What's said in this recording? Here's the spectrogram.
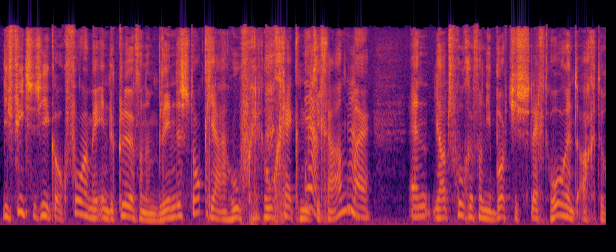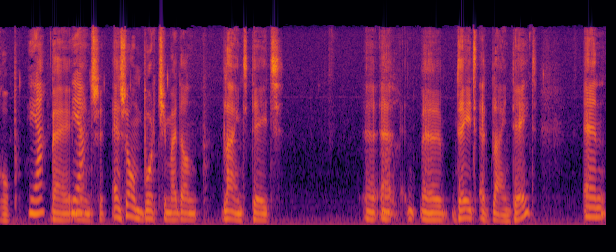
die fietsen zie ik ook voor me in de kleur van een blinde stok. Ja, hoe, hoe gek moet Ja, je gaan? ja. Maar, en je had vroeger van die bordjes slechthorend achterop ja, bij ja. mensen. En zo'n bordje, maar dan blind date. Eh, date at blind date. En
